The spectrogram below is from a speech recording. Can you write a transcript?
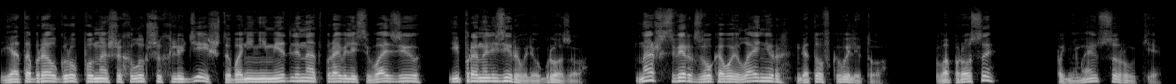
Я отобрал группу наших лучших людей, чтобы они немедленно отправились в Азию и проанализировали угрозу. Наш сверхзвуковой лайнер готов к вылету. Вопросы? Поднимаются руки.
